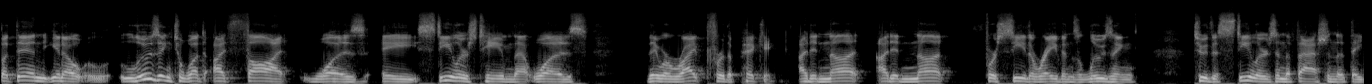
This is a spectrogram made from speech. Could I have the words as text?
But then, you know, losing to what I thought was a Steelers team that was they were ripe for the picking. I did not I did not foresee the Ravens losing to the Steelers in the fashion that they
